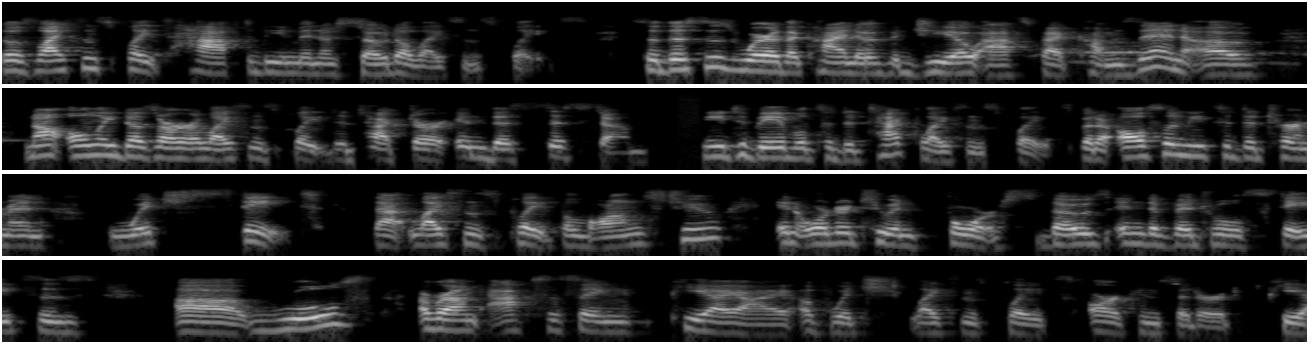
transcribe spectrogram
those license plates have to be Minnesota license plates. So this is where the kind of geo aspect comes in of not only does our license plate detector in this system need to be able to detect license plates, but it also needs to determine which state that license plate belongs to in order to enforce those individual states' uh, rules around accessing PII, of which license plates are considered PII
